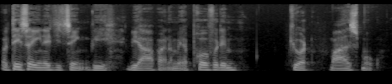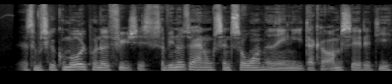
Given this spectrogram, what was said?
Og det er så en af de ting, vi, vi arbejder med, at prøve at få dem gjort meget små. Altså vi skal kunne måle på noget fysisk, så vi er nødt til at have nogle sensorer med ind i, der kan omsætte de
